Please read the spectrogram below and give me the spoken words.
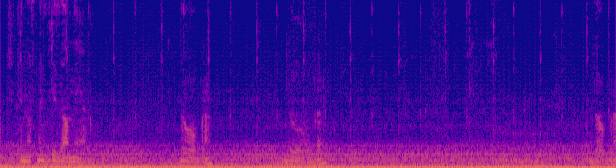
Ага, щоб він нас не зрізав ніяк. Добре. Добре. Добре.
